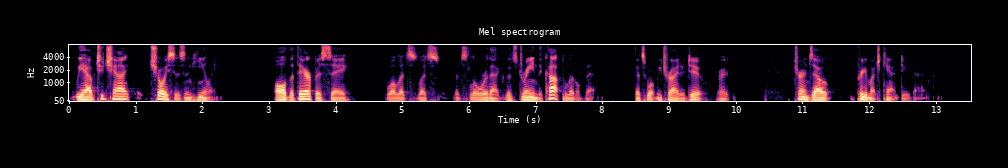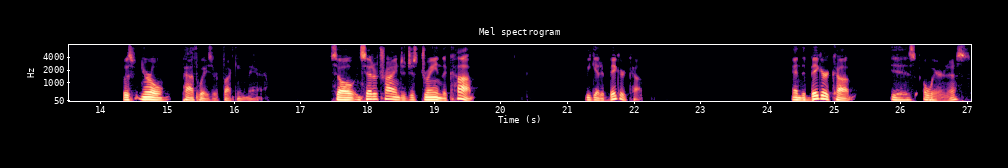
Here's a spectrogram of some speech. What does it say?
we have two cho- choices in healing. All the therapists say, "Well, let's let's let's lower that. Let's drain the cup a little bit." That's what we try to do. Right. Turns out you pretty much can't do that. Those neural pathways are fucking there. So instead of trying to just drain the cup, we get a bigger cup. And the bigger cup is awareness.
